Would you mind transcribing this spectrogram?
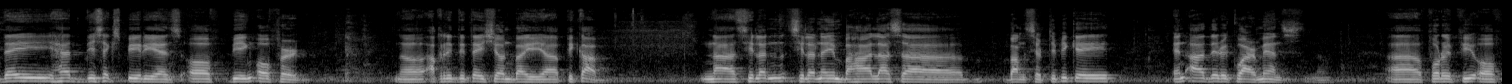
they had this experience of being offered no, accreditation by uh, pickup na sila sila na yung bahala sa bank certificate and other requirements no? uh, for a fee of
